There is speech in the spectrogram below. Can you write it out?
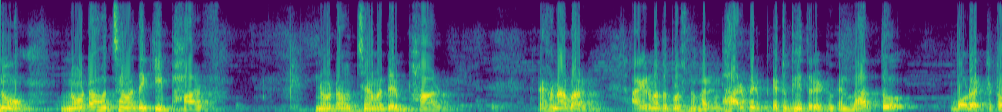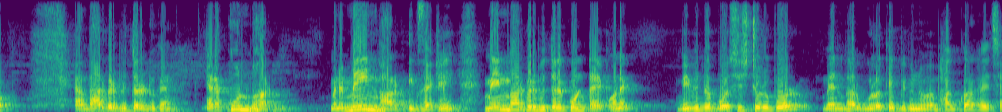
নো নোটা হচ্ছে আমাদের কি? ভার্ভ নোটা হচ্ছে আমাদের ভার্ভ এখন আবার আগের মতো প্রশ্ন করেন ভার্বের একটু ভিতরে ঢুকেন। ভার্ব তো বড় একটা টপ এখন ভার্বের ভিতরে ঢুকেন। এটা কোন ভার্ব মানে মেইন ভার্ব এক্স্যাক্টলি মেইন ভার্বের ভিতরে কোন টাইপ অনেক বিভিন্ন বৈশিষ্ট্যের উপর মেন ভার্বগুলোকে বিভিন্নভাবে ভাগ করা হয়েছে।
